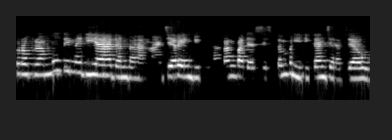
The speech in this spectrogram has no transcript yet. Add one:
program multimedia, dan bahan ajar yang digunakan pada sistem pendidikan jarak jauh.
